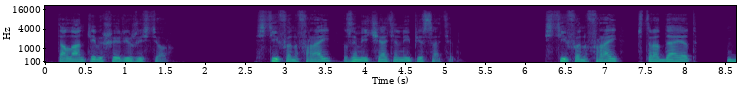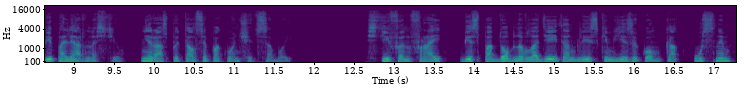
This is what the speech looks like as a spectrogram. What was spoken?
– талантливейший режиссер. Стивен Фрай – замечательный писатель. Стивен Фрай страдает биполярностью, не раз пытался покончить с собой. Стивен Фрай бесподобно владеет английским языком, как устным,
